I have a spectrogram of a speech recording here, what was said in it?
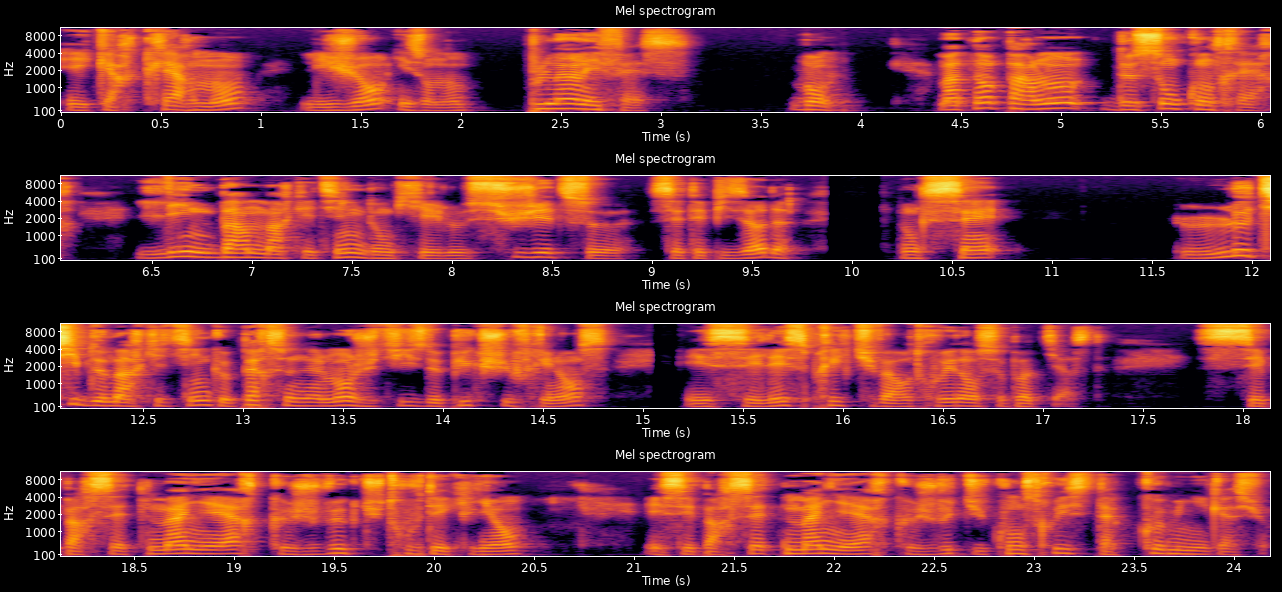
Et car clairement, les gens, ils en ont plein les fesses. Bon, maintenant parlons de son contraire. L'inbound marketing, donc qui est le sujet de ce, cet épisode. Donc c'est le type de marketing que personnellement j'utilise depuis que je suis freelance et c'est l'esprit que tu vas retrouver dans ce podcast. C'est par cette manière que je veux que tu trouves tes clients et c'est par cette manière que je veux que tu construises ta communication.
